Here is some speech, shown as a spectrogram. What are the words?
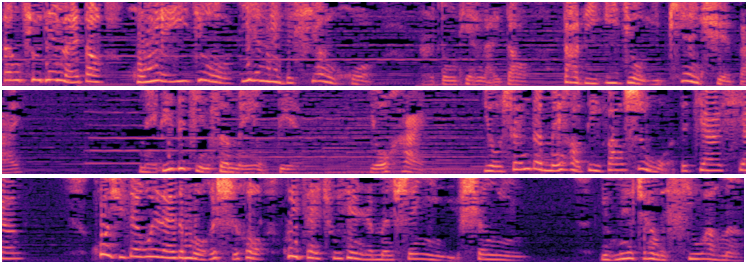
当秋天来到，红叶依旧艳丽的像火；而冬天来到，大地依旧一片雪白，美丽的景色没有变。有海、有山的美好地方是我的家乡。或许在未来的某个时候，会再出现人们身影与声音。有没有这样的希望呢？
